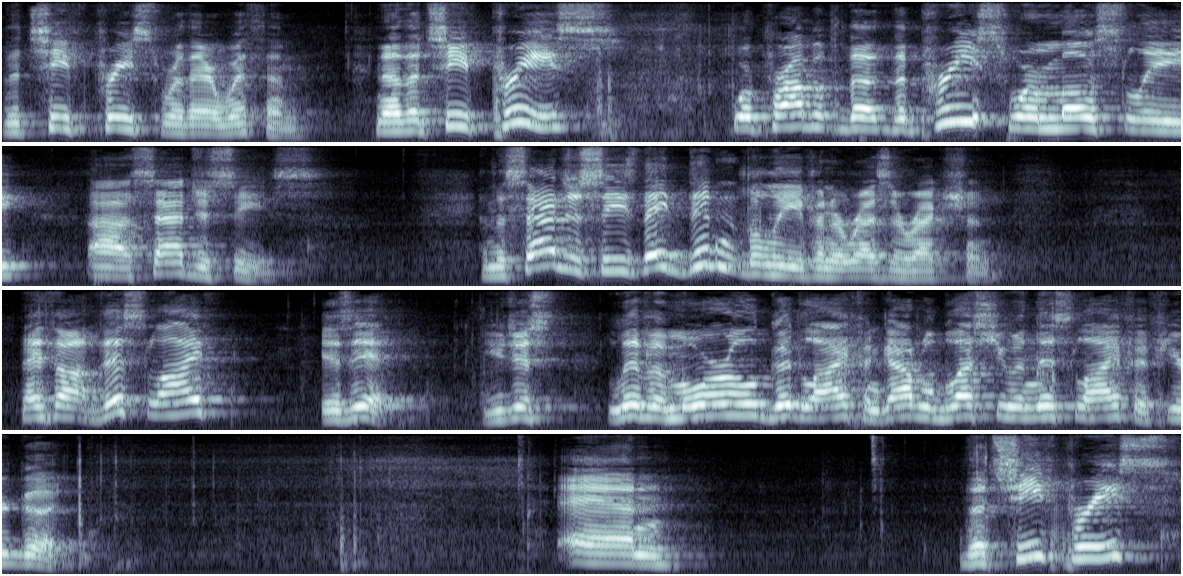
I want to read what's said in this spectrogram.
The chief priests were there with him. Now, the chief priests were probably, the, the priests were mostly uh, Sadducees. And the Sadducees, they didn't believe in a resurrection. They thought this life is it. You just live a moral, good life, and God will bless you in this life if you're good. And the chief priests,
